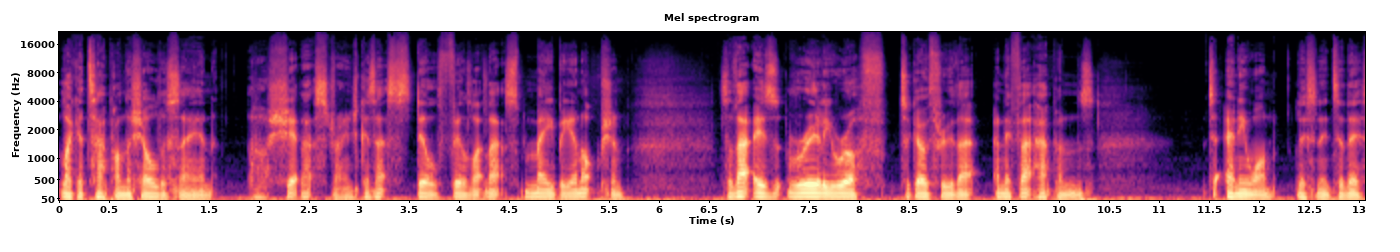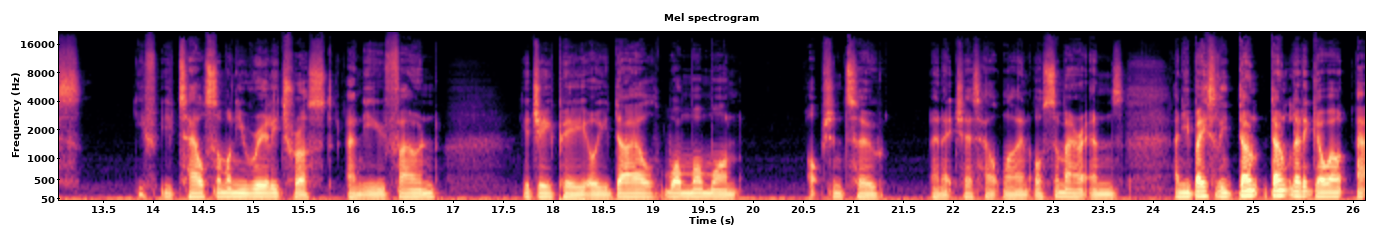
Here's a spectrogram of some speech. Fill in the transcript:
like a tap on the shoulder saying, "Oh shit, that's strange," because that still feels like that's maybe an option. So that is really rough to go through that. And if that happens to anyone listening to this, you, you tell someone you really trust and you phone your GP or you dial 111 option 2 NHS helpline or Samaritans and you basically don't don't let it go un-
